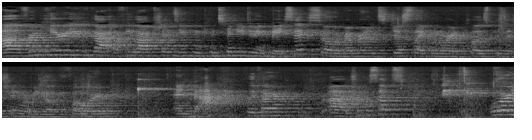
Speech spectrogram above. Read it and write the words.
Uh, from here, you've got a few options. You can continue doing basics. So remember, it's just like when we're in closed position where we go forward and back with our uh, triple steps. Or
